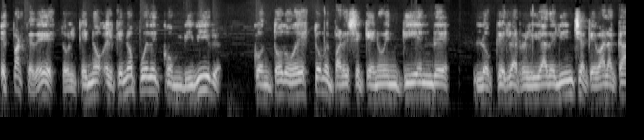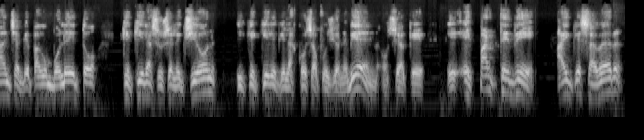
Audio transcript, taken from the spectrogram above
es parte de esto. El que no, el que no puede convivir con todo esto me parece que no entiende lo que es la realidad del hincha que va a la cancha, que paga un boleto, que quiere a su selección y que quiere que las cosas funcionen bien. O sea que eh, es parte de, hay que saber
